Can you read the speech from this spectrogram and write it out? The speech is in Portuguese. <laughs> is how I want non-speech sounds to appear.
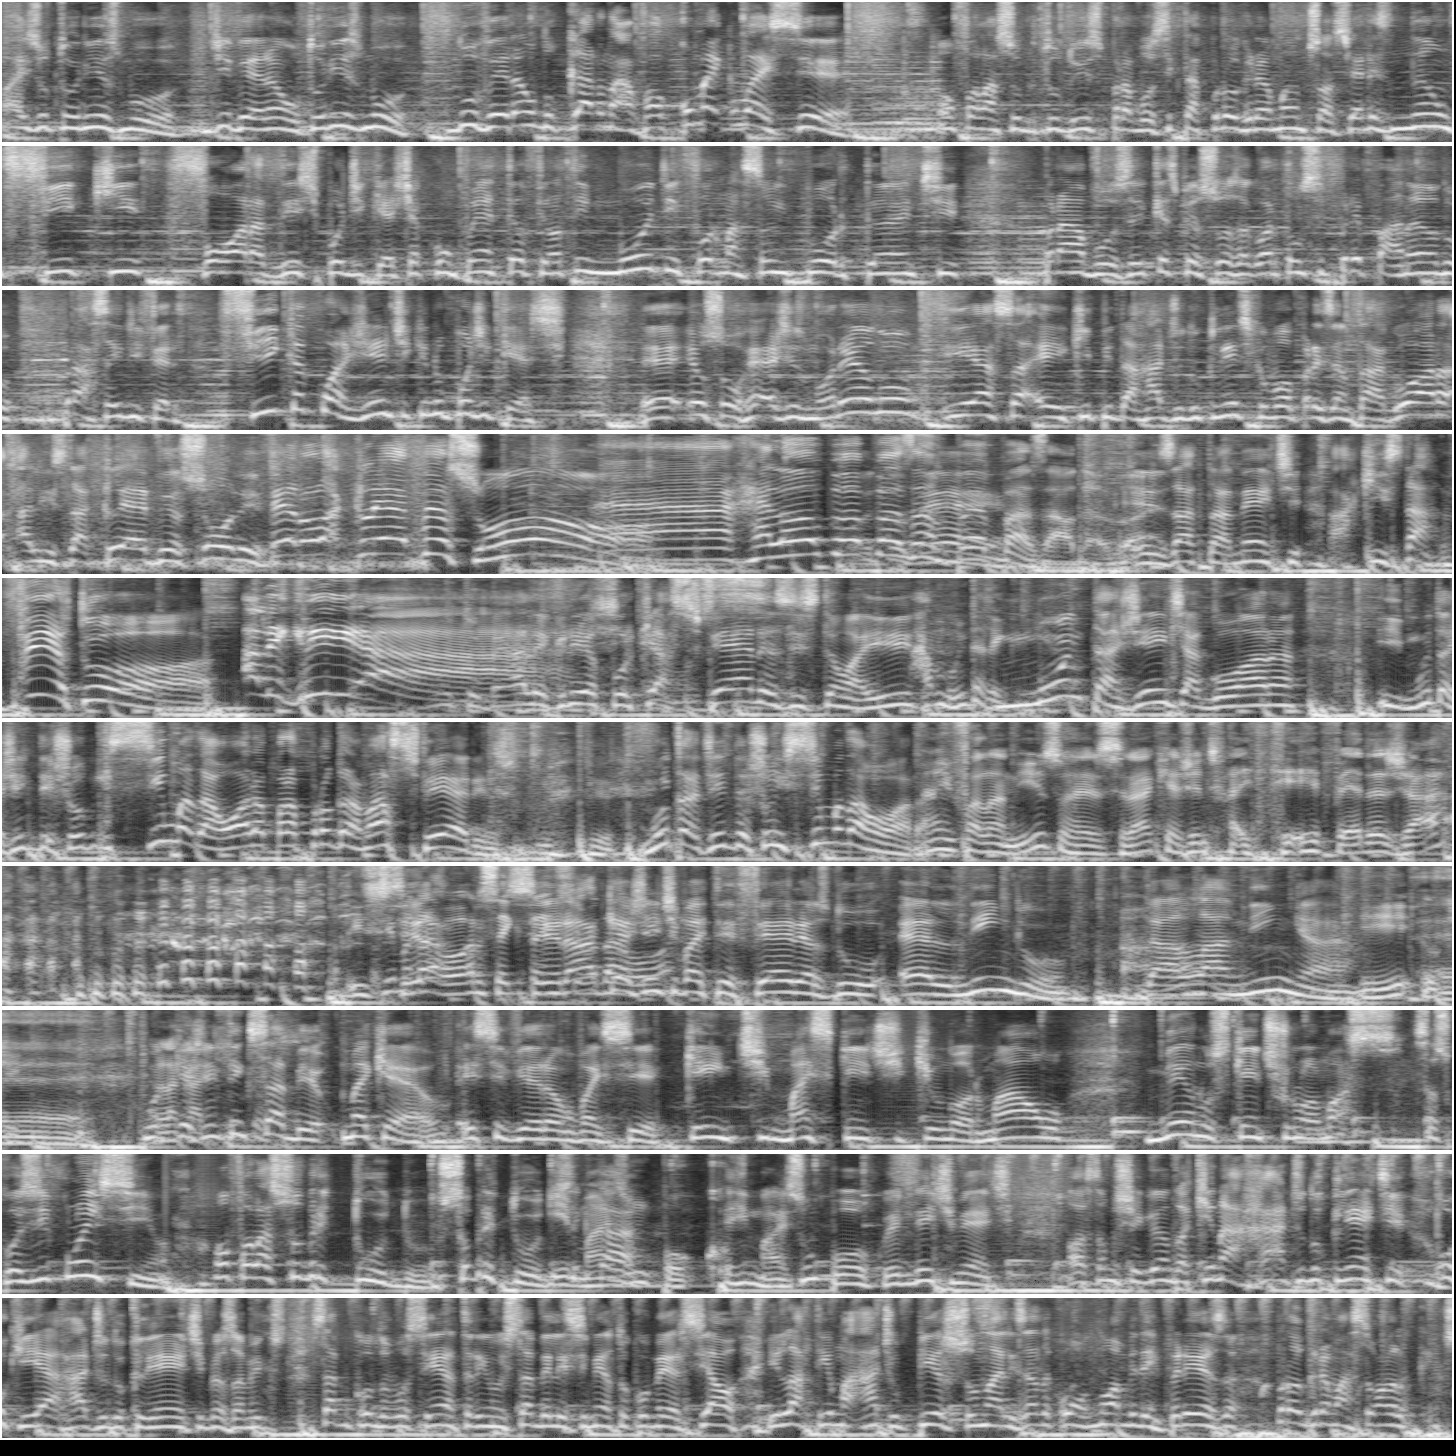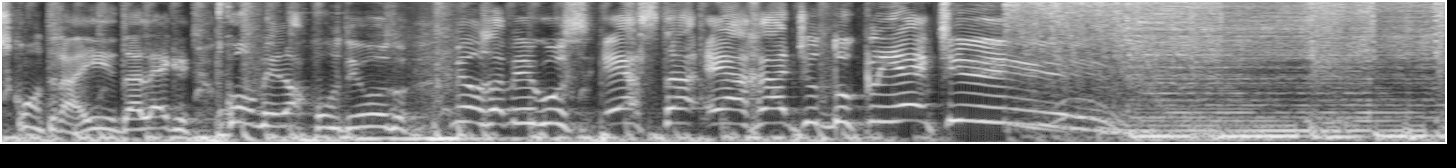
Mas o turismo de verão, o turismo do verão do carnaval, como é que vai ser? Vamos falar sobre tudo isso para você que está programando suas férias. Não fique fora deste podcast. Acompanhe até o final. Tem muita informação importante para você que as pessoas agora estão se preparando para sair de férias. Fica com a gente aqui no podcast. É, eu sou Regis Moreno e essa é a equipe da Rádio do Cliente que eu vou apresentar agora. Ali está Cleverson Oliveira. Olá, Cleverson! Ah, hello, papas and papas, Exatamente. Aqui está Vitor! Alegria! Muito bem, alegria porque as férias estão aí. Ah, muita alegria. Muita gente agora e muita gente deixou em cima da hora para programar as férias. <laughs> muita gente deixou em cima da hora. Ah, e falando nisso, será que a gente vai ter férias já? <laughs> em cima será, da hora, sei que tá em Será cima que da a gente hora. vai ter férias do El Ninho, da Laninha? E o que? Porque a gente tem que saber como é que é. Esse verão vai ser quente, mais quente que o normal, menos quente que o normal. Nossa. Essas coisas influenciam. Vamos falar sobre tudo, sobre tudo. E Você mais um pouco. E mais um pouco, evidentemente. Nós estamos chegando aqui na Rádio do Cliente. O que é a Rádio do Cliente, meus amigos? Sabe quando você entra em um estabelecimento comercial e lá tem uma rádio personalizada com o nome da empresa, programação descontraída, alegre, com o melhor conteúdo? Meus amigos, esta é a Rádio do Cliente!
